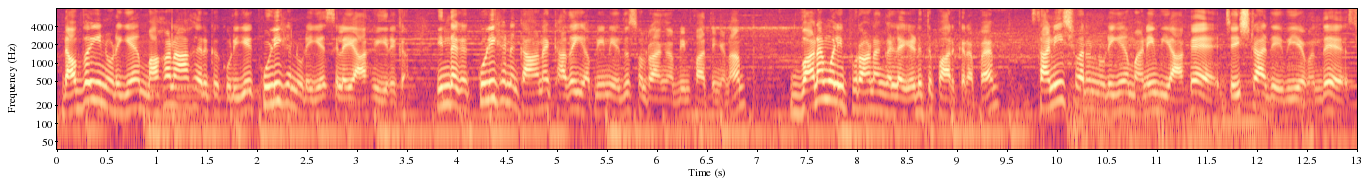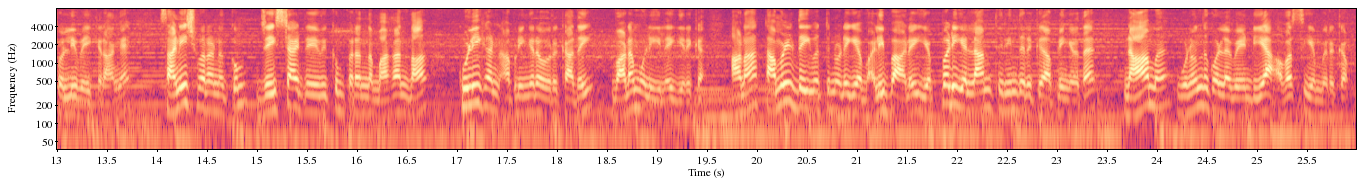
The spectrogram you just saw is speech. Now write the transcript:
தவ்வையினுடைய மகனாக இருக்கக்கூடிய குளிகனுடைய சிலையாக இருக்கு. இந்த குளிகனுக்கான கதை அப்படின்னு எது சொல்றாங்க அப்படின்னு பார்த்தீங்கன்னா வடமொழி புராணங்களில் எடுத்து பார்க்குறப்ப சனீஸ்வரனுடைய மனைவியாக ஜெய்ஷ்டா தேவியை வந்து சொல்லி வைக்கிறாங்க. சனீஸ்வரனுக்கும் ஜெய்ஷ்டா தேவிக்கும் பிறந்த மகன்தான் குளிகன் அப்படிங்கிற ஒரு கதை வடமொழியில் இருக்கு. ஆனால் தமிழ் தெய்வத்தினுடைய வழிபாடு எப்படியெல்லாம் தெரிந்திருக்கு அப்படிங்கிறத நாம உணர்ந்து கொள்ள வேண்டிய அவசியம் இருக்கு.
